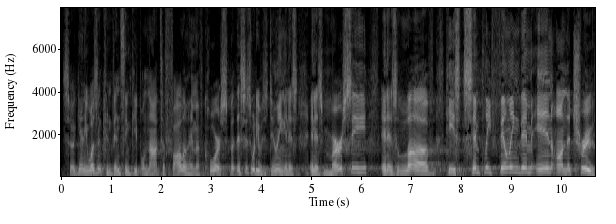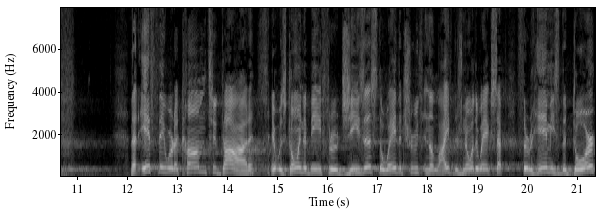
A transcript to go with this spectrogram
So again, he wasn't convincing people not to follow him, of course, but this is what he was doing in his, in his mercy, in his love. He's simply filling them in on the truth that if they were to come to God, it was going to be through Jesus, the way, the truth, and the life. There's no other way except through Him. He's the door,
